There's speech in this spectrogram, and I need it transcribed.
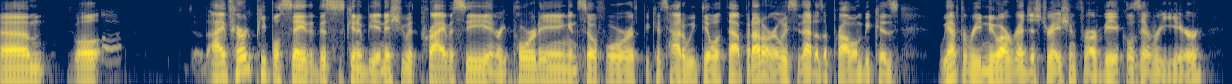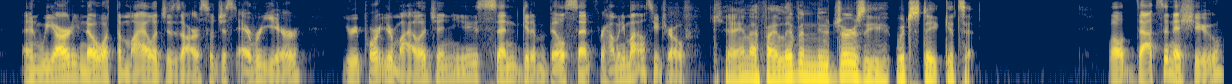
Um, well, I've heard people say that this is going to be an issue with privacy and reporting and so forth because how do we deal with that? But I don't really see that as a problem because we have to renew our registration for our vehicles every year and we already know what the mileages are. So just every year you report your mileage and you send get a bill sent for how many miles you drove. Okay, and if I live in New Jersey, which state gets it? Well, that's an issue,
